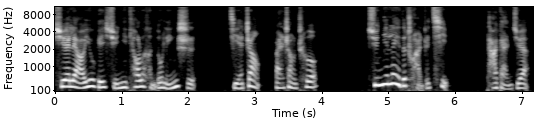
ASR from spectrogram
薛了又给许妮挑了很多零食，结账搬上车。许妮累得喘着气，她感觉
